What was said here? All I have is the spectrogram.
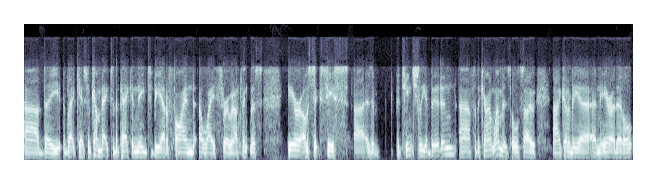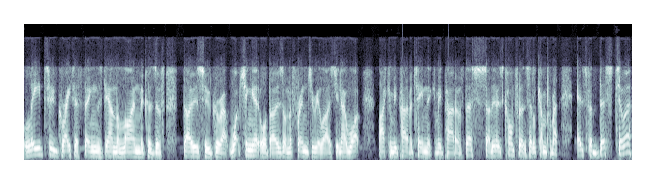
uh, the the Black Caps would come back to the pack and need to be able to find a way through. And I think this era of success uh, is a potentially a burden uh, for the current one, but it's also uh, going to be a, an era that'll lead to greater things down the line because of those who grew up watching it or those on the fringe who realise, you know what, I can be part of a team that can be part of this. So there is confidence that'll come from it. As for this tour,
